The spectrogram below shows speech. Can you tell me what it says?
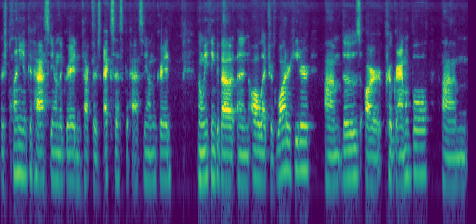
There's plenty of capacity on the grid. In fact, there's excess capacity on the grid. When we think about an all electric water heater, um, those are programmable um,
